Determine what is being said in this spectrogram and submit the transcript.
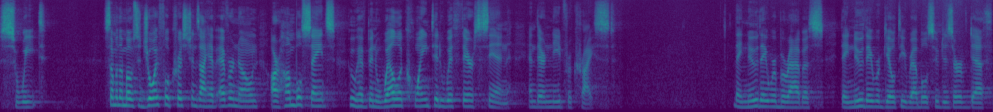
sweet. Some of the most joyful Christians I have ever known are humble saints who have been well acquainted with their sin and their need for Christ. They knew they were Barabbas. They knew they were guilty rebels who deserved death.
